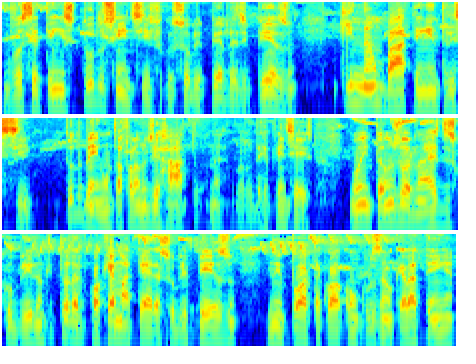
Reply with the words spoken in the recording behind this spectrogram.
você tem estudos científicos sobre perda de peso que não batem entre si. Tudo bem, um está falando de rato, né? de repente é isso. Ou então os jornais descobriram que toda, qualquer matéria sobre peso, não importa qual a conclusão que ela tenha,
